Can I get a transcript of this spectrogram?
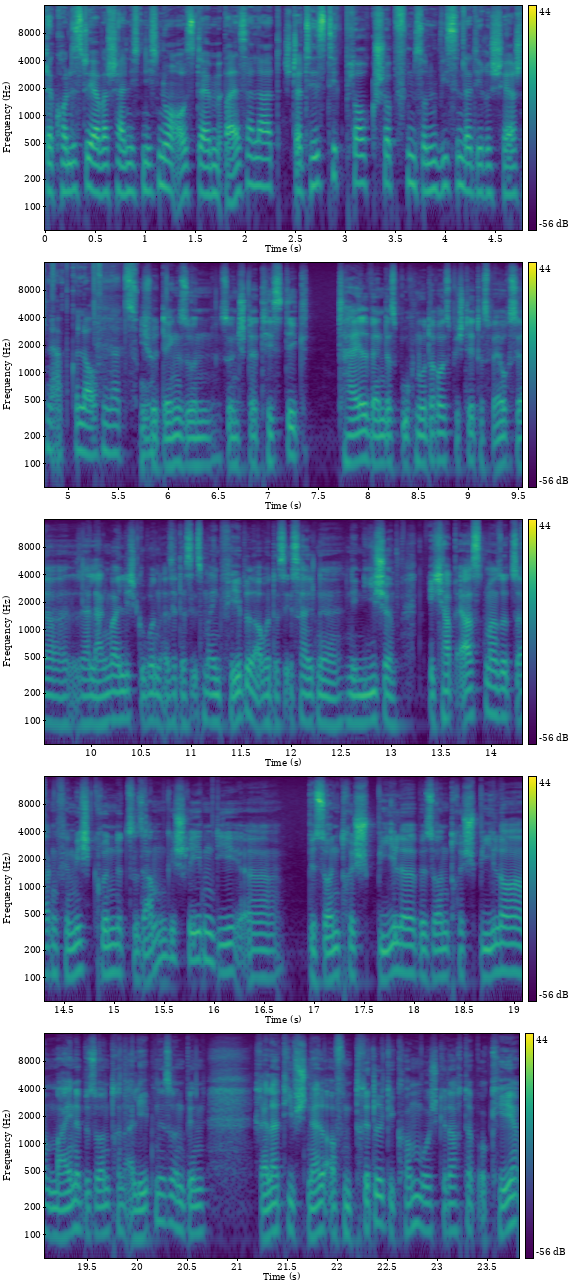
Da konntest du ja wahrscheinlich nicht nur aus deinem Ballsalat Statistikblog schöpfen, sondern wie sind da die Recherchen abgelaufen dazu? Ich würde denken, so ein, so ein Statistik Teil, wenn das Buch nur daraus besteht, das wäre auch sehr, sehr langweilig geworden. Also das ist mein Febel, aber das ist halt eine, eine Nische. Ich habe erstmal sozusagen für mich Gründe zusammengeschrieben, die äh, besondere Spiele, besondere Spieler, meine besonderen Erlebnisse und bin relativ schnell auf ein Drittel gekommen, wo ich gedacht habe, okay,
